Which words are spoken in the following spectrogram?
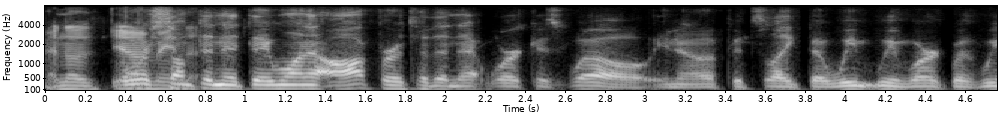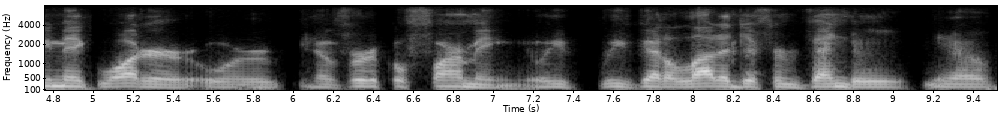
and uh, yeah, or I mean, something that they want to offer to the network as well. You know, if it's like the we we work with We Make Water or you know vertical farming, we've we've got a lot of different vendor you know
